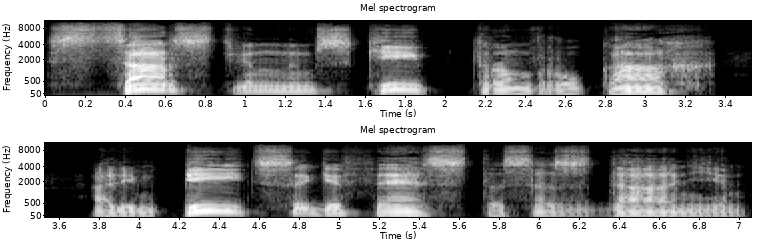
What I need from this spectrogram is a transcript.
с царственным скиптром в руках, олимпийца Гефеста созданием.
